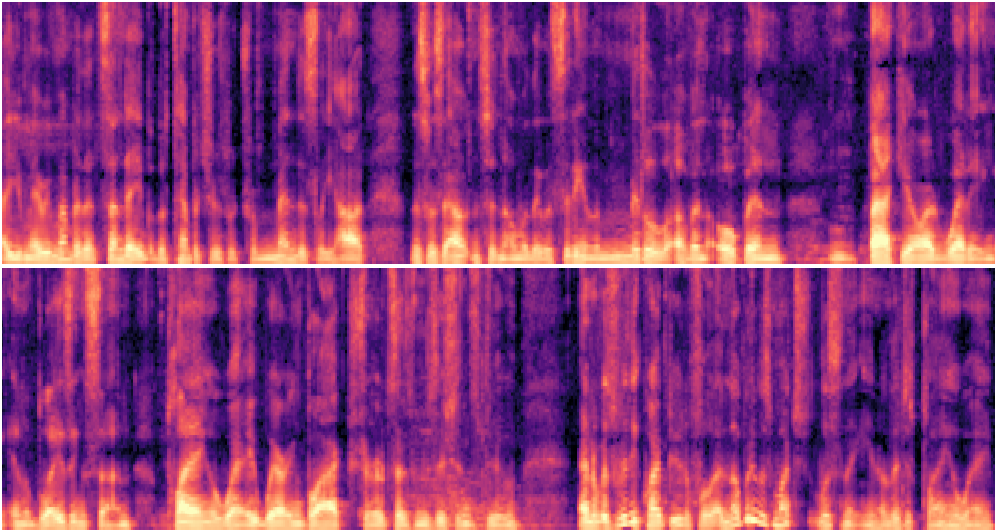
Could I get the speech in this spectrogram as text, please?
uh, you may remember that Sunday the temperatures were tremendously hot. This was out in Sonoma. They were sitting in the middle of an open backyard wedding in the blazing sun, playing away, wearing black shirts as musicians do. And it was really quite beautiful. And nobody was much listening, you know, they're just playing away.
